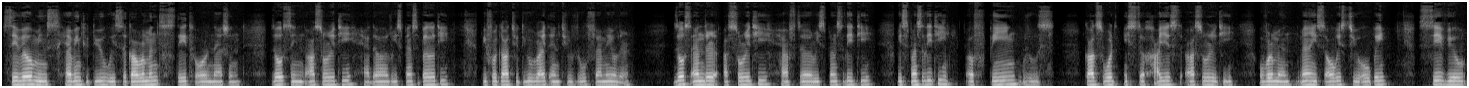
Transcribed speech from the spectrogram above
Civil means having to do with the government, state, or nation. Those in authority had a responsibility before God to do right and to rule faithfully. Those under authority have the responsibility responsibility of being rules. God's word is the highest authority over man. Man is always to obey civil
